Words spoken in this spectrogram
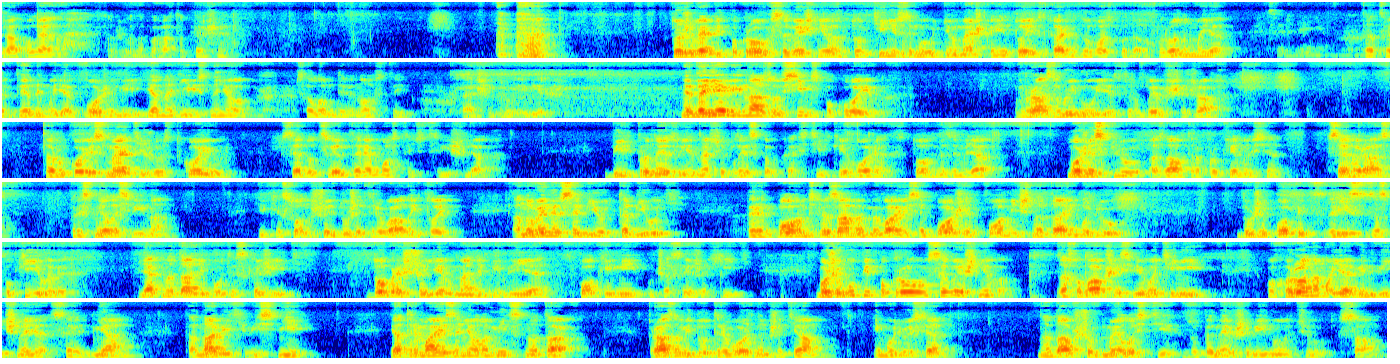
сестра Олена. Теж вона багато пише. Хто живе під покровом Всевишнього, хто в тіні всемогутнього мешкає, той скаже до Господа, охорона моя та твердини моя, Боже мій, я надіюсь на нього. Псалом 90, перший, другий вірш. Не дає війна зовсім спокою, враз руйнує, зробивши жах. Та рукою смерті жорсткою все до цвинтаря мостить свій шлях. Біль пронизує, наче блискавка, стільки горя, стогне земля. Може, сплю, а завтра прокинуся, все гаразд, приснилась війна. Тільки сон щось дуже тривалий той, а новини все б'ють та б'ють. Перед Богом сльозами вмиваюся, Боже, поміч надай, молю. Дуже попіт зріс заспокійливих. Як надалі бути, скажіть? Добре, що є у мене Біблія, спокій мій у часи жахіть. Бо живу під покровом Всевишнього, заховавшись в його тіні. Охорона моя він вічна серед дня та навіть вісні. Я тримаю за нього міцно так, разом іду тривожним життям і молюся, надав, щоб милості, зупинивши війну цю сам.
